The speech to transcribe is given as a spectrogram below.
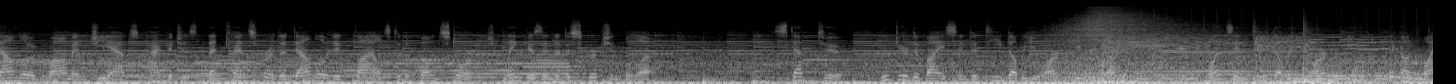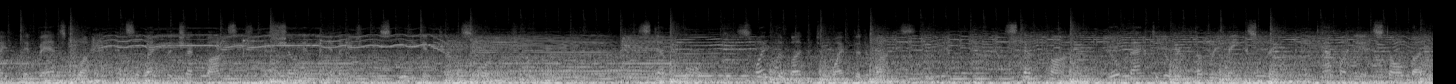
download ROM and GApps packages, then transfer the downloaded files to the phone storage. Link is in the description below. Step 2. Boot your device into TWRP Recovery. Once in TWRP, click on Wipe, Advanced Wipe, and select the checkboxes, button to wipe the device. Step 5. Go back to the recovery main screen, and tap on the Install button.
